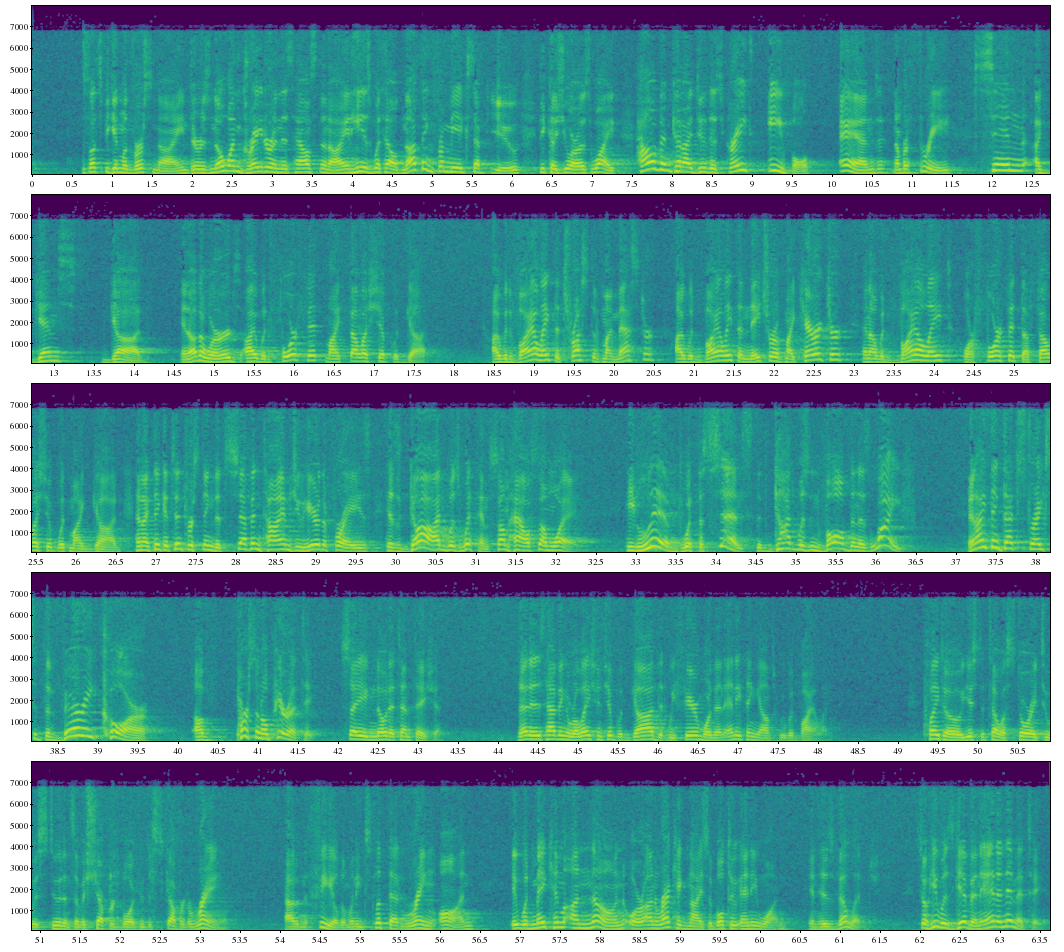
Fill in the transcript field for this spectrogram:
Let's begin with verse 9. There is no one greater in this house than I, and he has withheld nothing from me except you, because you are his wife. How then could I do this great evil and, number three, sin against God? In other words, I would forfeit my fellowship with God. I would violate the trust of my master. I would violate the nature of my character. And I would violate or forfeit the fellowship with my God. And I think it's interesting that seven times you hear the phrase, his God was with him somehow, some way. He lived with the sense that God was involved in his life. And I think that strikes at the very core of personal purity, saying no to temptation. That is, having a relationship with God that we fear more than anything else we would violate. Plato used to tell a story to his students of a shepherd boy who discovered a ring out in the field. And when he'd slip that ring on, it would make him unknown or unrecognizable to anyone in his village. So he was given anonymity.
